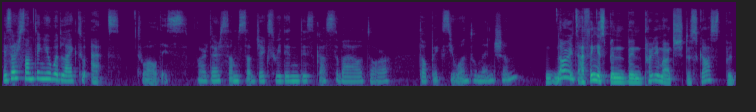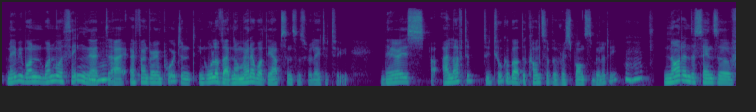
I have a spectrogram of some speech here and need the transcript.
Is there something you would like to add to all this? Are there some subjects we didn't discuss about or topics you want to mention? No, it's, I think it's been been pretty much discussed. But maybe one one more thing that mm-hmm. I, I find very important in all of that, no matter what the absence is related to, there is I love to, to talk about the concept of responsibility, mm-hmm. not in the sense of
